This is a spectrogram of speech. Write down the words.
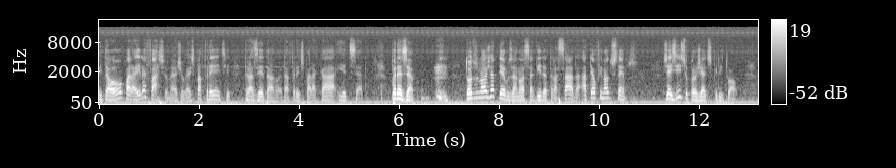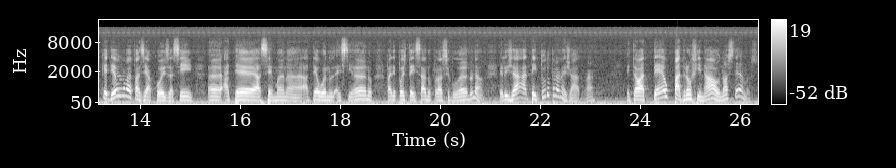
Então, para ele é fácil, né? Jogar isso para frente, trazer da, da frente para cá e etc. Por exemplo, todos nós já temos a nossa vida traçada até o final dos tempos. Já existe o projeto espiritual. Porque Deus não vai fazer a coisa assim uh, até a semana, até o ano, esse ano, para depois pensar no próximo ano. Não. Ele já tem tudo planejado. Né? Então, até o padrão final, nós temos.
